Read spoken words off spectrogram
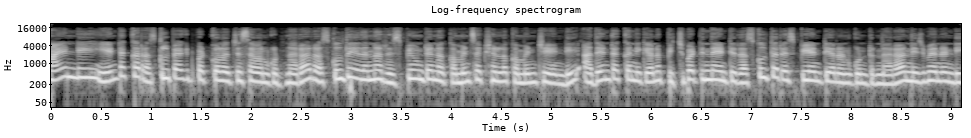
హాయ్ అండి. ఏంటక్క రస్కుల్ ప్యాకెట్ పట్టుకొని వచ్చేసావు అనుకుంటున్నారా? రస్కులతో ఏదైనా రెసిపీ ఉంటే నాకు కమెంట్ సెక్షన్లో కమెంట్ చేయండి. అదేంటక్క నీకేమైనా పిచ్చి పట్టిందా ఏంటి? రస్కులతో రెసిపీ ఏంటి అని అనుకుంటున్నారా? నిజమేనండి.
